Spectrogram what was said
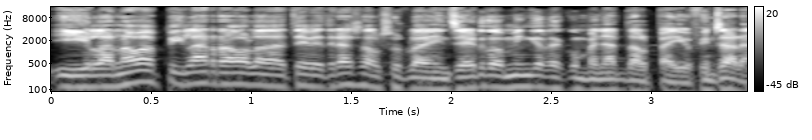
i la nova Pilar Rahola de TV3 al suplement Jair Domínguez acompanyat del Peyu. Fins ara.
